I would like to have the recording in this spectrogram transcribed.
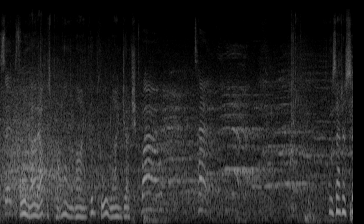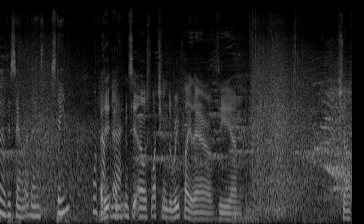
Service Oh no, over. that was plumb on the line. Good call, line judge. 12, 10. Was that a service error there, Steen? What I, happened did, I didn't see. I was watching the replay there of the um, shot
